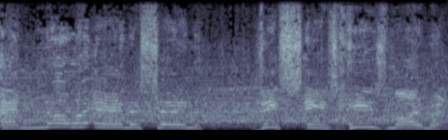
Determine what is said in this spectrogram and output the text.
And Noah Anderson, this is his moment.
